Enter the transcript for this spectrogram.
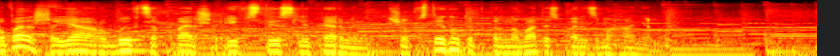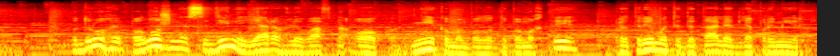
По-перше, я робив це вперше і в стислі терміни, щоб встигнути потренуватись перед змаганнями. По-друге, положення сидіння я регулював на око, нікому було допомогти притримати деталі для примірки.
